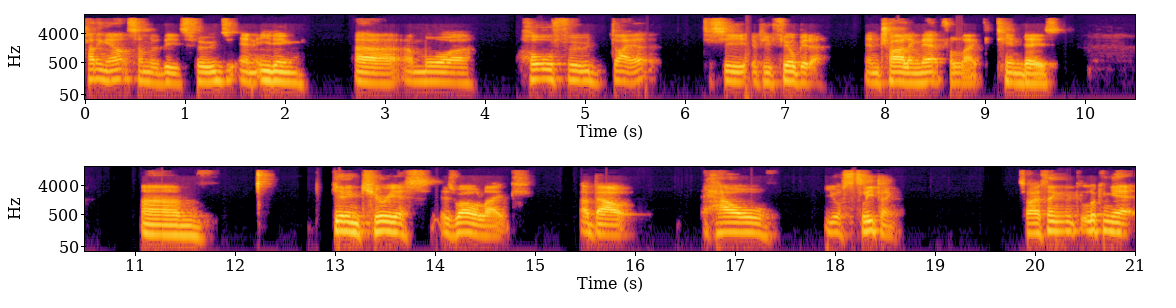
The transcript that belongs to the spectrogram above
cutting out some of these foods and eating uh, a more whole food diet to see if you feel better and trialing that for like 10 days. Um, getting curious as well, like about how you're sleeping. So I think looking at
